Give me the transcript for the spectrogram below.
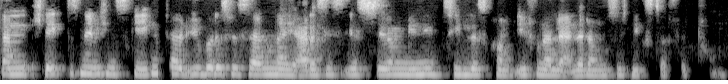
dann schlägt es nämlich ins Gegenteil über, dass wir sagen, na ja, das ist erst ein Mini-Ziel, das kommt eh von alleine, da muss ich nichts dafür tun.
